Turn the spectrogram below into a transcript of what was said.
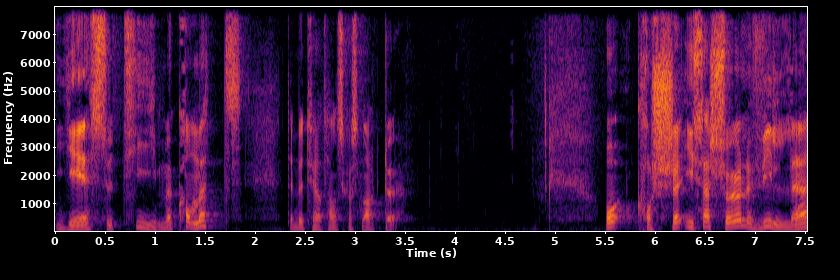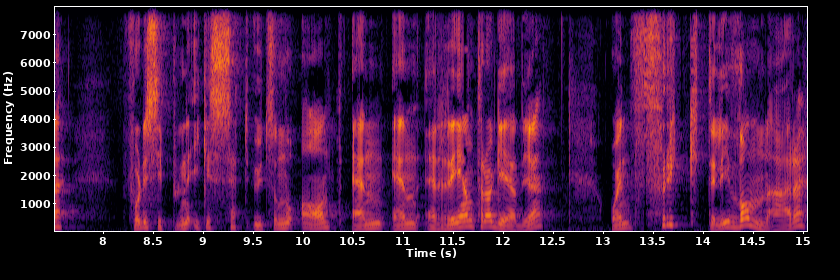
Jesu time kommet. Det betyr at han skal snart dø. Og korset i seg sjøl ville for disiplene ikke sett ut som noe annet enn en ren tragedie og en fryktelig vanære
